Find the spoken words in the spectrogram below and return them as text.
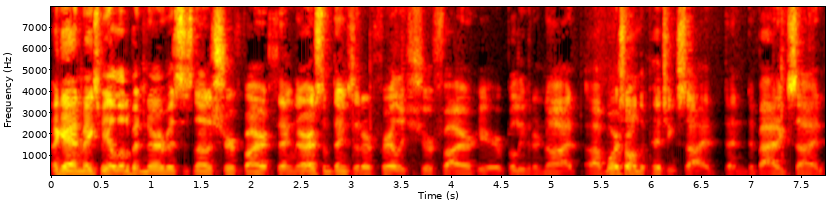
again makes me a little bit nervous. It's not a surefire thing. There are some things that are fairly surefire here, believe it or not. Uh, more so on the pitching side than the batting side.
